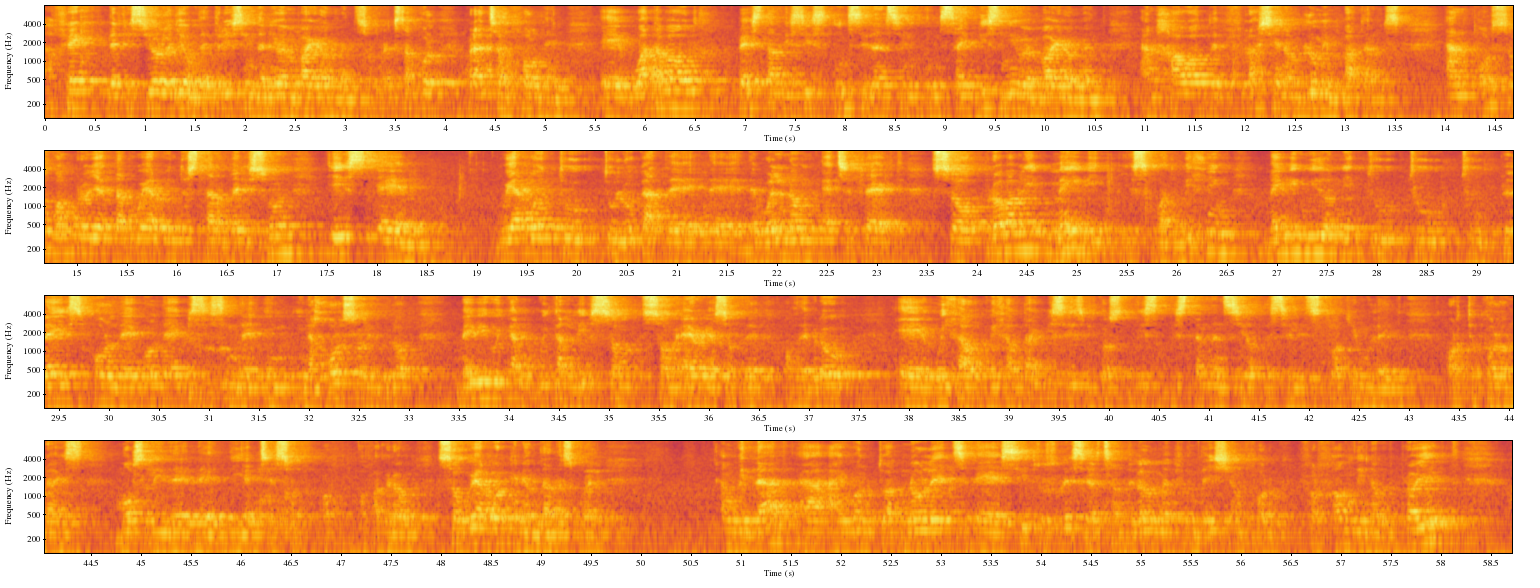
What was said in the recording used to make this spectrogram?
affect the physiology of the trees in the new environment? So, for example, branch unfolding. Uh, what about pest and disease incidence in, inside this new environment? And how are the flushing and blooming patterns? And also one project that we are going to start very soon is um, we are going to, to look at the, the, the well-known edge effect. So probably, maybe, is what we think, maybe we don't need to, to, to place all the, all the IPCs in, the, in, in a whole solid grove. Maybe we can, we can leave some, some areas of the, of the grove uh, without, without IPCs because this, this tendency of the psyllids to accumulate or to colonize mostly the, the, the edges of, of, of a grove. So we are working on that as well. And with that, uh, I want to acknowledge uh, Citrus Research and Development Foundation for, for founding our project,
